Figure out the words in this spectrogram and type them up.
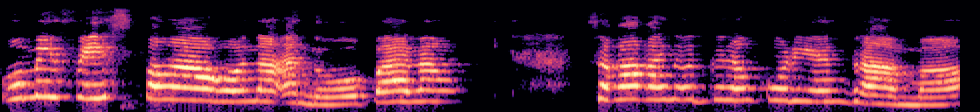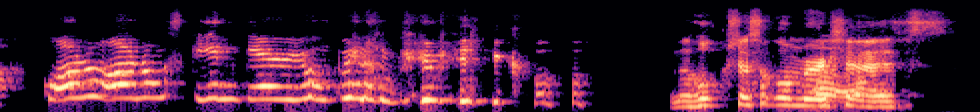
Oh, may face pa nga ako na ano, parang sa kakanood ko ng Korean drama, kung anong-anong skincare yung pinagbibili ko. Nahook siya sa commercials.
